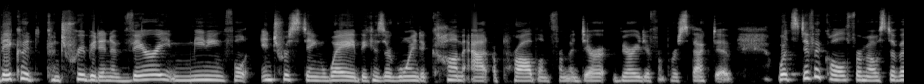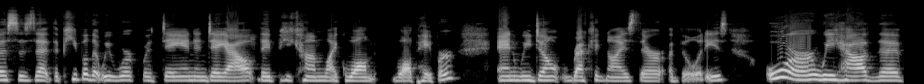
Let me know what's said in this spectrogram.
they could contribute in a very meaningful, interesting way because they're going to come at a problem from a de- very different perspective. What's difficult for most of us is that the people that we work with day in and day out, they become like wall wallpaper and we don't recognize their abilities. Or we have the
